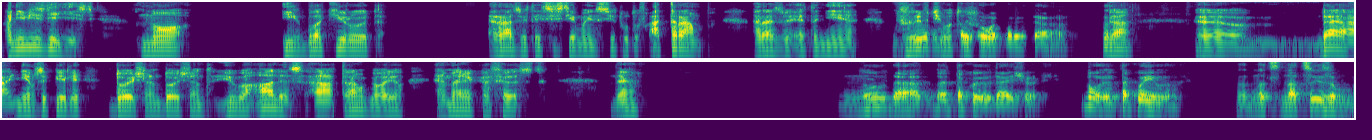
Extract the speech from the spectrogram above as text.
Они везде есть, но их блокирует развитая система институтов. А Трамп, разве это не взрыв ну, чего-то? Да. да. Э, да, немцы пели Deutschland, Deutschland über alles, а Трамп говорил America first, да? Ну да, ну это такой, да, еще, ну такой нацизм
